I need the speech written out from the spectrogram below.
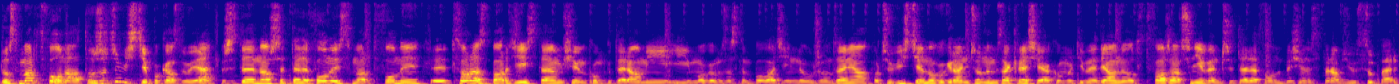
do smartfona. To rzeczywiście pokazuje, że te nasze telefony, smartfony y, coraz bardziej stają się komputerami i mogą zastępować inne urządzenia. Oczywiście no w ograniczonym zakresie, jako multimedialny odtwarzacz nie wiem czy telefon by się sprawdził super,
